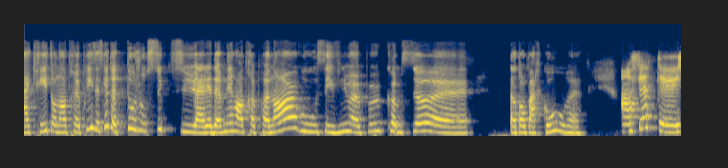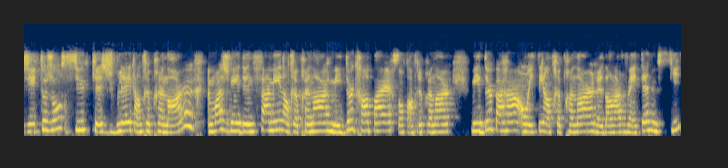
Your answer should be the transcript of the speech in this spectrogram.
à créer ton entreprise? Est-ce que tu as toujours su que tu allais devenir entrepreneur ou c'est venu un peu comme ça euh, dans ton parcours? En fait, euh, j'ai toujours su que je voulais être entrepreneur. Moi, je viens d'une famille d'entrepreneurs. Mes deux grands-pères sont entrepreneurs. Mes deux parents ont été entrepreneurs dans leur vingtaine aussi.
